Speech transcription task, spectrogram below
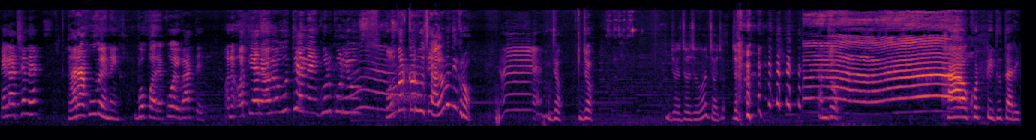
પેલા છે ને ધારા કુવે નહીં, બપોરે કોઈ વાતે. અને અત્યારે હવે ઉઠે નહીં ગુડકુડિયું હોમવર્ક કરવું છે? હાલો દીકરો. જો જો. જો જો જો જો જો જો. આમ જો. હાવ ખોટી ધુતારી.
